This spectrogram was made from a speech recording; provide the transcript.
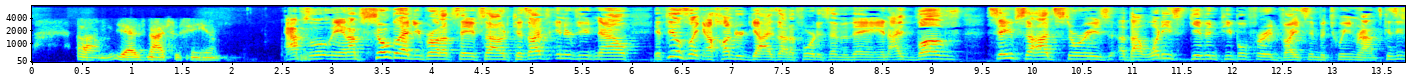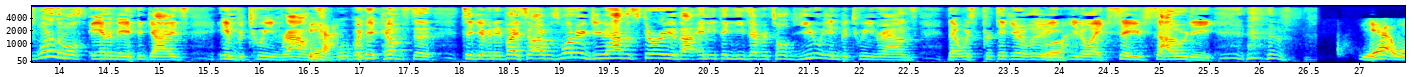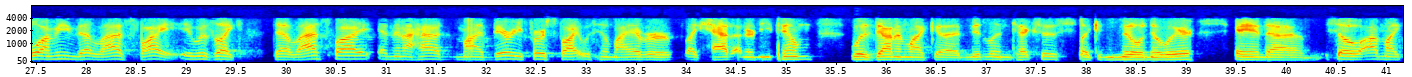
um yeah it's nice to see him Absolutely, and I'm so glad you brought up Sayif Saud because I've interviewed now. It feels like a hundred guys out of Fortis MMA, and I love Sayif Saud's stories about what he's given people for advice in between rounds because he's one of the most animated guys in between rounds yeah. when it comes to to giving advice. So I was wondering, do you have a story about anything he's ever told you in between rounds that was particularly, well, you know, like Sayif Saudi? yeah, well, I mean that last fight, it was like that last fight, and then I had my very first fight with him I ever like had underneath him was down in like uh, Midland, Texas, like in the middle of nowhere. And um, so I'm like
